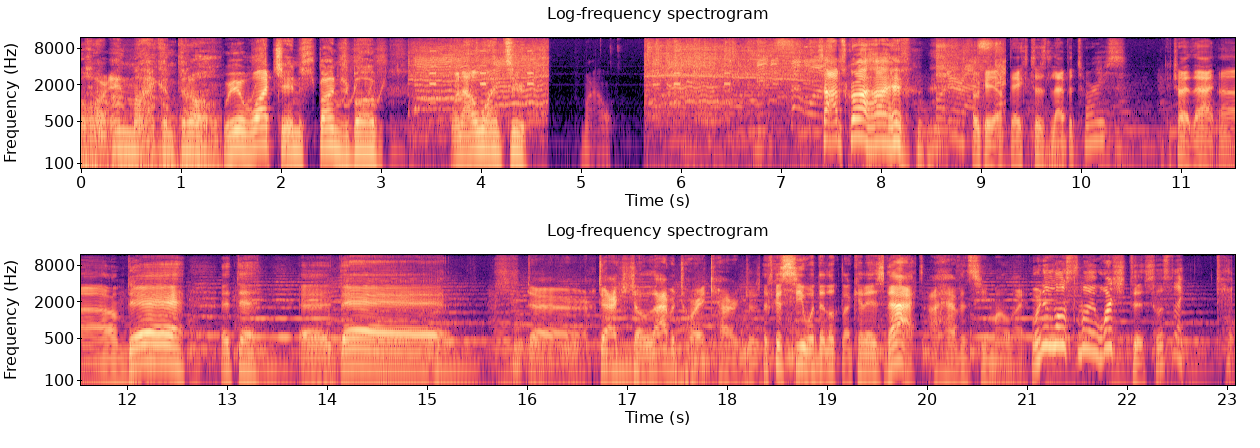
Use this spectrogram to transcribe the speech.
are in my control. We're watching SpongeBob when I want to. Subscribe. okay, yeah. Dexter's Laboratories. You can try that. Um, there, uh, there the Dexter Laboratory characters. Let's go see what they look like. It is that I haven't seen in my life. When the last time I watched this? It was like 10,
